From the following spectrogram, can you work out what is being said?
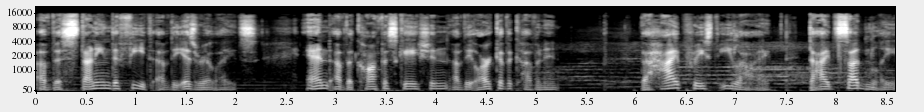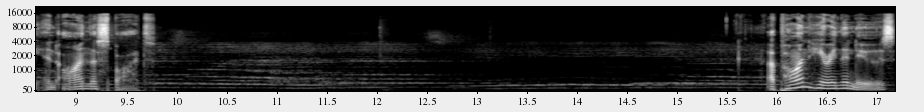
of the stunning defeat of the Israelites and of the confiscation of the Ark of the Covenant, the high priest Eli died suddenly and on the spot. Upon hearing the news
